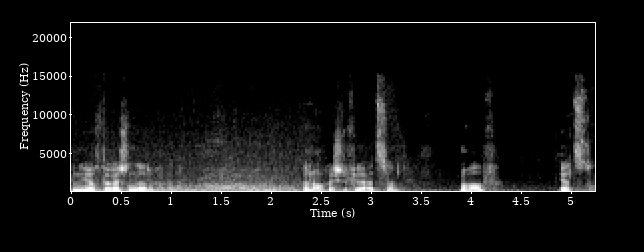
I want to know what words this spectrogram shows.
Und hier auf der rechten Seite. Dann auch richtig viele Ärzte. Mach auf. Jetzt.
